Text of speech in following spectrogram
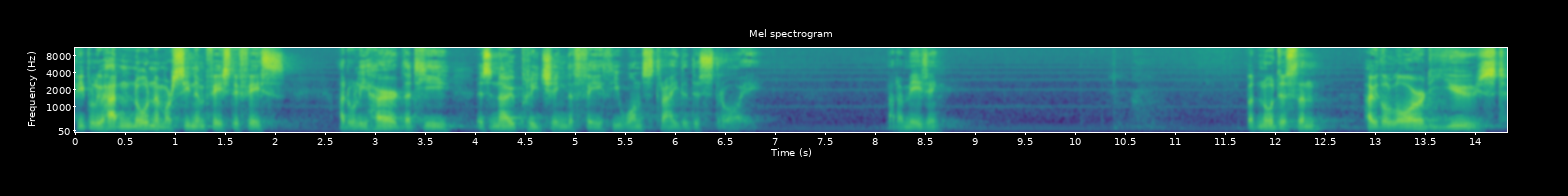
people who hadn't known him or seen him face to face had only heard that he is now preaching the faith he once tried to destroy. That amazing. But notice then how the Lord used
